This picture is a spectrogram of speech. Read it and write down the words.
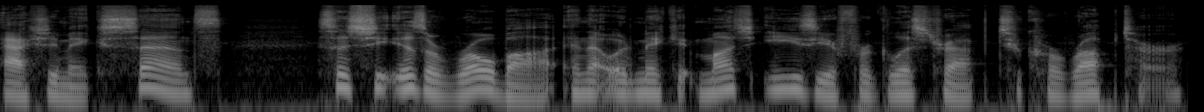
actually makes sense since she is a robot and that would make it much easier for Glitchtrap to corrupt her.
